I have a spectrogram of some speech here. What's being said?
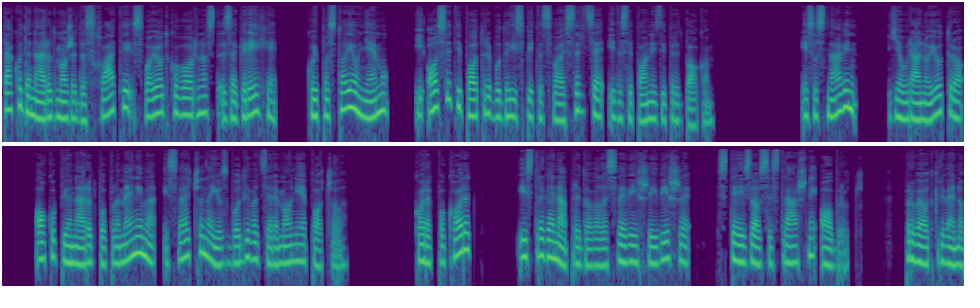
tako da narod može da shvati svoju odgovornost za grehe koji postoje u njemu i osjeti potrebu da ispita svoje srce i da se ponizi pred Bogom. Isus Navin je u rano jutro okupio narod po plemenima i svečana i uzbudljiva ceremonija je počela. Korak po korak istraga je napredovala sve više i više, stezao se strašni obruč. Prvo je otkriveno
